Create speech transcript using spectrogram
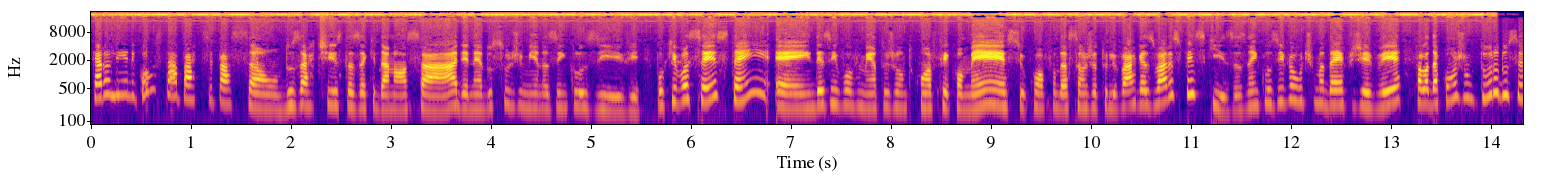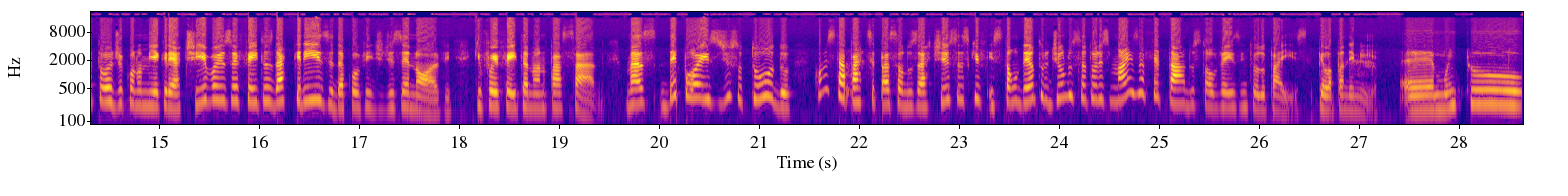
Caroline, como está a participação dos artistas aqui da nossa área, né, do sul de Minas, inclusive? Porque vocês têm é, em desenvolvimento junto com a FEComércio, com a Fundação Getúlio Vargas, várias pesquisas, né? Inclusive a última da FGV fala da conjuntura do setor de economia criativa e os efeitos da crise da Covid-19, que foi feita no ano passado. Mas depois disso tudo, como está a participação dos artistas que estão dentro de um dos setores mais afetados, talvez, em todo o país, pela pandemia? É muito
